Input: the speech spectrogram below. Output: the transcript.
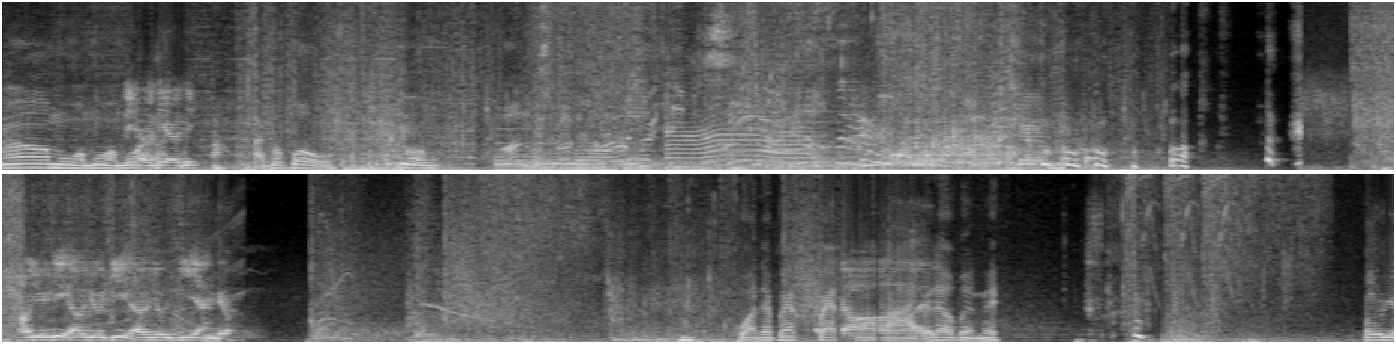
อ๋อมัวมัวมัวเดียวดิไอ้บับเบิ้ลเอาอยู่ดีเอาอยู่ดีเอายู่ดีอย่างเดียวกว่าจะแบ็คแฟตตายไปแล้วเพื่อนเลยโอเค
